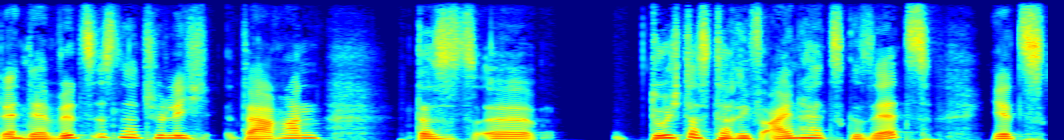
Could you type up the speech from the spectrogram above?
Denn der Witz ist natürlich daran, dass äh, durch das Tarifeinheitsgesetz jetzt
